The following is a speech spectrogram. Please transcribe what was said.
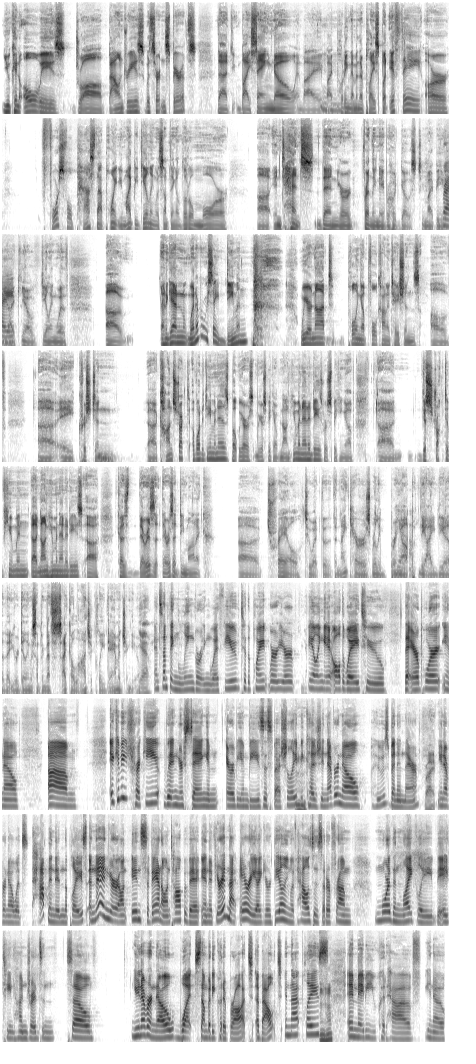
you can always draw boundaries with certain spirits that by saying no and by by mm-hmm. putting them in their place but if they are forceful past that point you might be dealing with something a little more uh, intense than your friendly neighborhood ghost you might be Right. like you know dealing with uh, and again whenever we say demon we are not pulling up full connotations of uh, a christian uh, construct of what a demon is, but we are we are speaking of non-human entities. We're speaking of uh, destructive human uh, non-human entities because there is a, there is a demonic uh, trail to it. The the night terrors really bring Yeah. up the idea that you're dealing with something that's psychologically damaging you. yeah and something lingering with you to the point where you're feeling it all the way to the airport you know um it can be tricky when you're staying in Airbnbs, especially because you never know who's been in there. Right. You never know what's happened in the place. And then you're on in Savannah on top of it. And if you're in that area, you're dealing with houses that are from more than likely the 1800s. And so you never know what somebody could have brought about in that place. And maybe you could have, you know,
